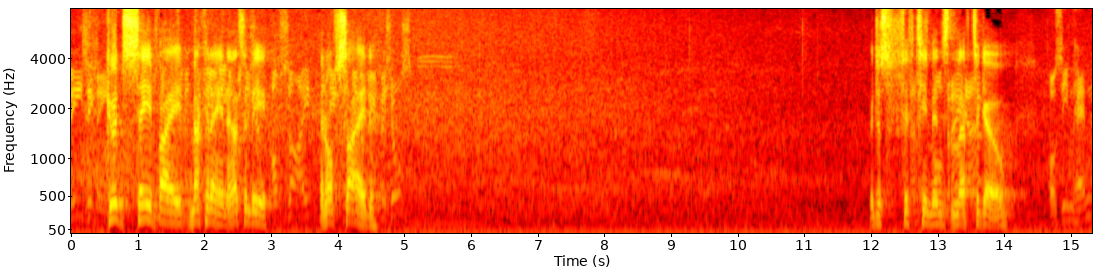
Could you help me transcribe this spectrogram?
Easy. Good save by McInerney, and that's gonna be Offside. an offside. With just 15 minutes left to go. Osimhen.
